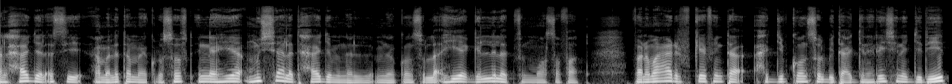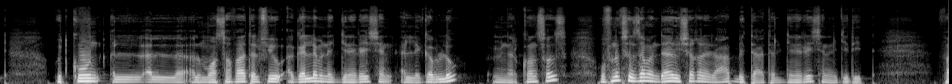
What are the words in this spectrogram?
الحاجة الأسي عملتها مايكروسوفت إنها هي مش شالت حاجة من من ال console لا هي قللت في المواصفات. فأنا ما أعرف كيف أنت حتجيب console بتاع ال generation الجديد وتكون المواصفات اللي فيه أقل من ال generation اللي قبله من ال consoles وفي نفس الزمن داير يشغل الألعاب بتاعت ال generation الجديد. ف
